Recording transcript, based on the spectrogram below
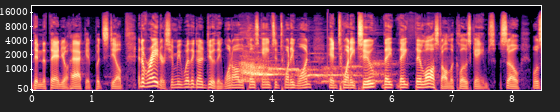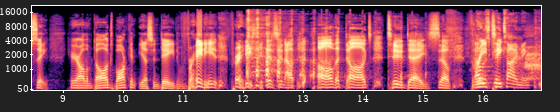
than Nathaniel Hackett, but still. And the Raiders, I mean, what are they going to do? They won all the close games in 21 and 22. They they they lost all the close games. So we'll see. Hear all them dogs barking? Yes, indeed. Brady, Brady's kissing out all the dogs today. So three te- timing.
